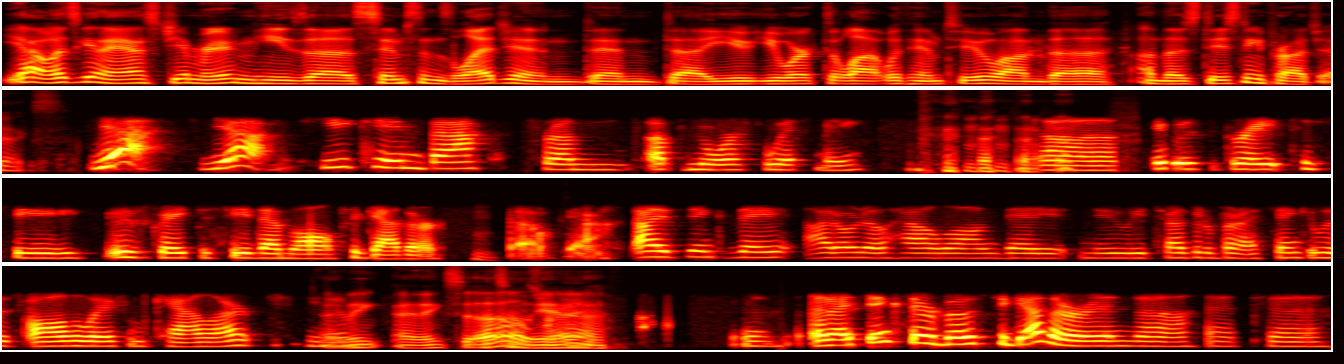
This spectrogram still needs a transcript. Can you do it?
Yeah, I was going to ask Jim Reardon. He's a Simpsons legend, and uh, you you worked a lot with him too on the on those Disney projects. Yeah, yeah. He came back from up north with me. uh, it was great to see. It was great to see them all together. So yeah, I think they. I don't know how long they knew each other, but I think it was all the way from CalArts. You know, I think I think so. sounds yeah. right. Yeah. and I think they're both together in uh, at. Uh, where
